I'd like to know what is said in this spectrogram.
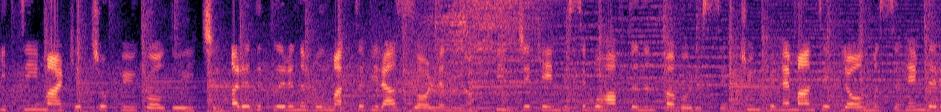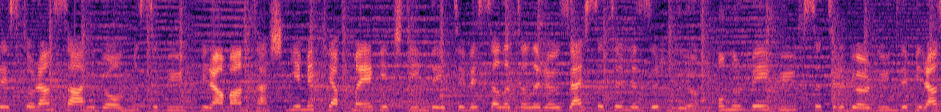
Gittiği market çok büyük olduğu için aradıklarını bulmakta biraz zorlanıyor. Bizce kendisi bu haftanın favorisi. Çünkü hem Antepli olması hem de restoran sahibi olması büyük bir avantaj. Yemek yapmaya geçtiğinde eti ve salataları özel satırla zırhlıyor. Onur Bey büyük satırı gördüğünde biraz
